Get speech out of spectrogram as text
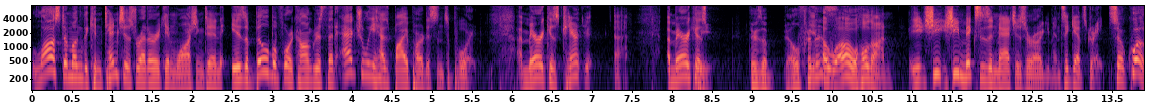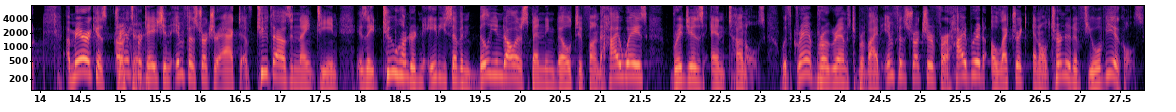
lost among the contentious rhetoric in Washington is a bill before Congress that actually has bipartisan support. America's uh, America's Wait, there's a bill for this? Oh, oh, hold on. She she mixes and matches her arguments. It gets great. So, quote: America's Transportation Infrastructure Act of 2019 is a 287 billion dollar spending bill to fund highways, bridges, and tunnels, with grant programs to provide infrastructure for hybrid, electric, and alternative fuel vehicles.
